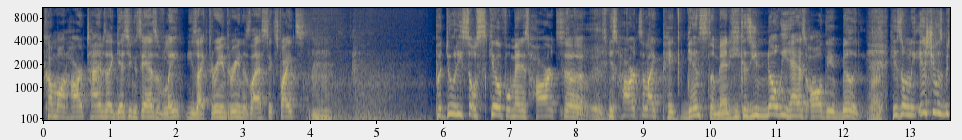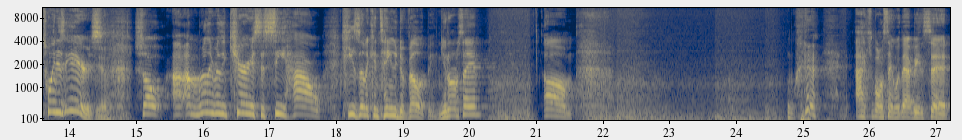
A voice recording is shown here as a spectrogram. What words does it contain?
come on hard times. I guess you can say as of late, he's like three and three in his last six fights. Mm-hmm. But dude, he's so skillful, man. It's hard to it's hard to like pick against him, man. He because you know he has all the ability. Right. His only issue is between his ears. Yeah. So I, I'm really really curious to see how he's gonna continue developing. You know what I'm saying? Um. I keep on saying with that being said,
